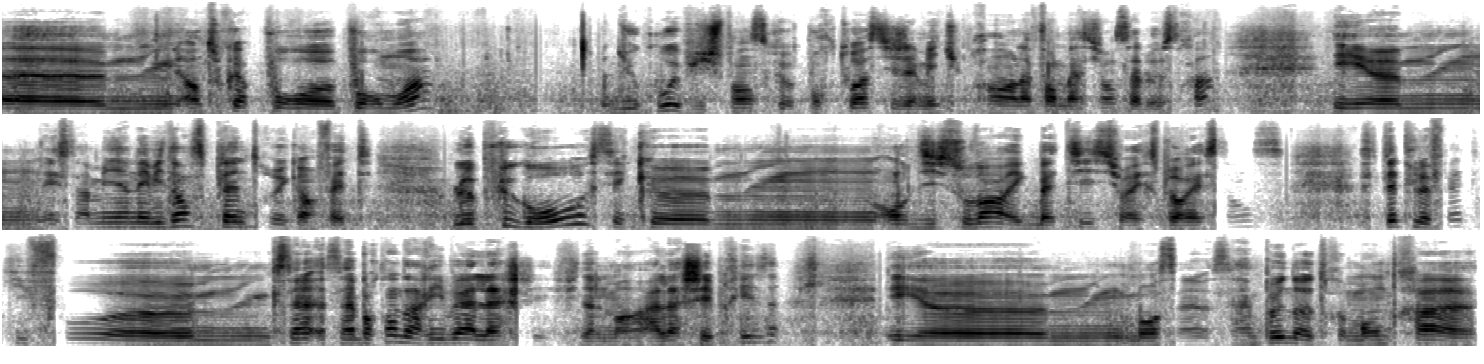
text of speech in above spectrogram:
Euh, en tout cas, pour, pour moi du coup, et puis je pense que pour toi, si jamais tu prends la formation, ça le sera. Et, euh, et ça met en évidence plein de trucs en fait. Le plus gros, c'est que, hum, on le dit souvent avec Baptiste sur Explorescence, c'est peut-être le fait qu'il faut. Euh, c'est important d'arriver à lâcher finalement, à lâcher prise. Et euh, bon, c'est un peu notre mantra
